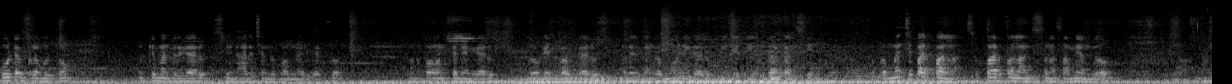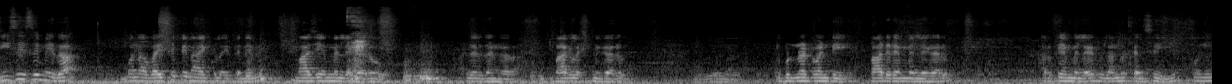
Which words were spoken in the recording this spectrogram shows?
కూటమి ప్రభుత్వం ముఖ్యమంత్రి గారు శ్రీ నారా చంద్రబాబు నాయుడు గారితో మన పవన్ కళ్యాణ్ గారు లోకేష్ బాబు గారు అదేవిధంగా మోడీ గారు బీజేపీ అందరూ కలిసి ఒక మంచి పరిపాలన సుపరిపాలన అందిస్తున్న సమయంలో జీసీసీ మీద మన వైసీపీ నాయకులు అయితేనేమి మాజీ ఎమ్మెల్యే గారు అదేవిధంగా భాగలక్ష్మి గారు ఇప్పుడున్నటువంటి పాడేరు ఎమ్మెల్యే గారు అరకు ఎమ్మెల్యే గారు వీళ్ళందరూ కలిసి కొన్ని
